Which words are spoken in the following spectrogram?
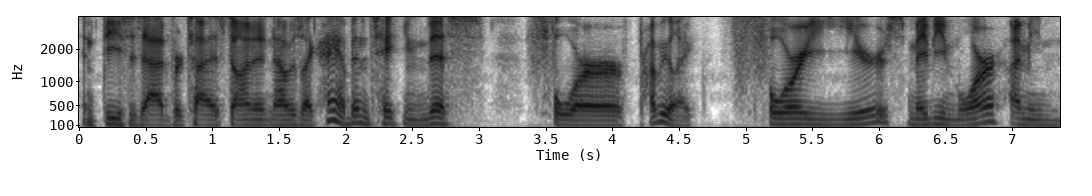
and thesis advertised on it and I was like, "Hey, I've been taking this for probably like 4 years, maybe more." I mean,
